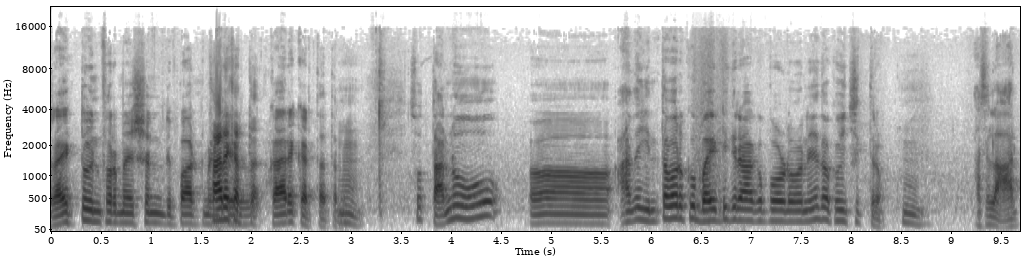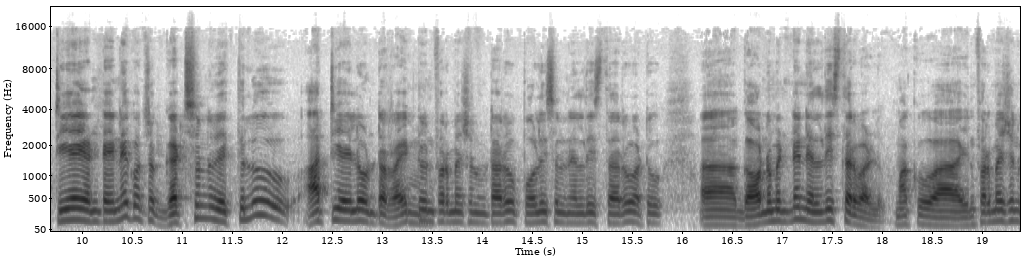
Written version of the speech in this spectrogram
right to information department కార్యకర్త. కార్యకర్త తను. సో తను అది ఇంతవరకు బయటికి రాకపోవడం అనేది ఒక విచిత్రం. అసలు ఆర్టీఐ అంటేనే కొంచెం గట్స్ ఉన్న వ్యక్తులు ఆర్టీఐలో ఉంటారు. రైట్ టు ఇన్ఫర్మేషన్ ఉంటారు పోలీసులు నిలదీస్తారు అటు గవర్నమెంట్నే నిలదీస్తారు వాళ్ళు. మాకు ఆ ఇన్ఫర్మేషన్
